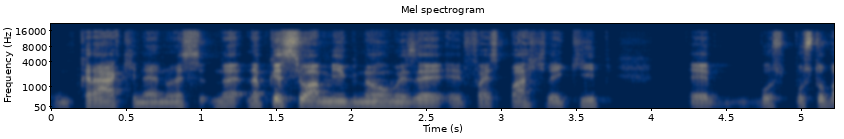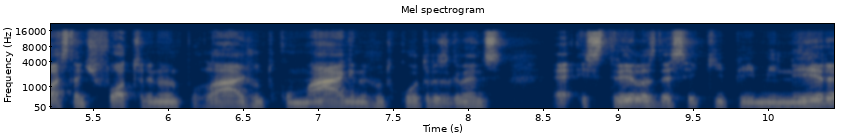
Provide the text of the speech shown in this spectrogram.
um craque, né? Não é, não é, não é porque é seu amigo, não, mas é, ele faz parte da equipe. É, postou bastante foto treinando por lá, junto com o Magno, junto com outras grandes é, estrelas dessa equipe mineira,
